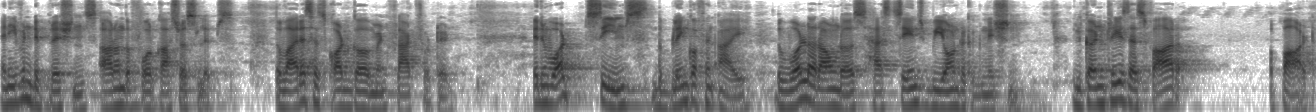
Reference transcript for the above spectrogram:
and even depressions are on the forecaster's lips. The virus has caught government flat footed. In what seems the blink of an eye, the world around us has changed beyond recognition. In countries as far apart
